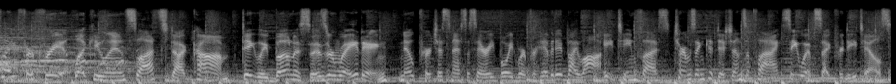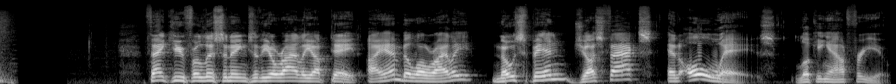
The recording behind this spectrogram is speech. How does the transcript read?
Play for free at LuckyLandSlots.com. Daily bonuses are waiting. No purchase necessary. Void where prohibited by law. 18 plus. Terms and conditions apply. See website for details. Thank you for listening to the O'Reilly Update. I am Bill O'Reilly. No spin, just facts, and always looking out for you.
